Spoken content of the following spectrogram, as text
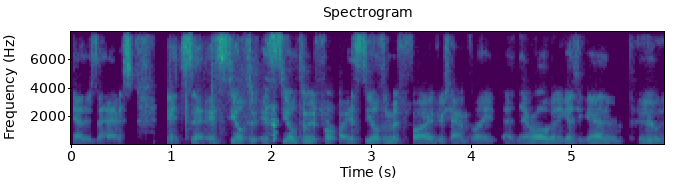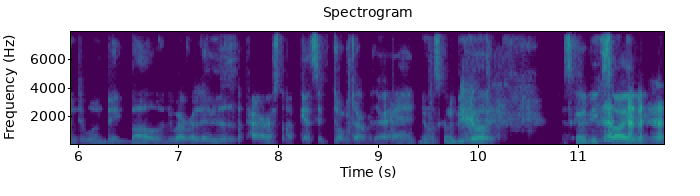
yeah, there's a house. It's uh, it's the ultimate it's the ultimate it's the ultimate fighter template. And they're all going to get together and poo into one big bowl, and whoever loses the Power Slap gets it dumped over their head. You know, it's going to be good. It's going to be exciting.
